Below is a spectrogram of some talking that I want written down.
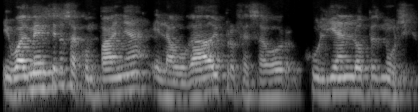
Igualmente nos acompaña el abogado y profesor Julián López Murcia.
